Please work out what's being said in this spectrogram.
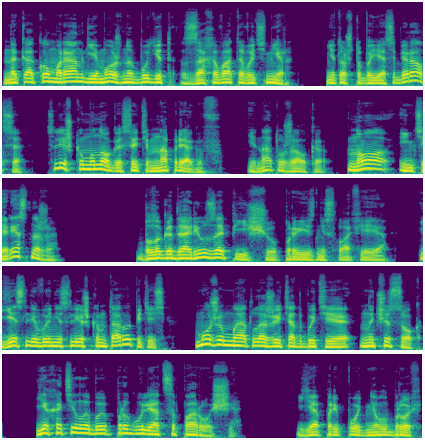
на каком ранге можно будет захватывать мир. Не то чтобы я собирался, слишком много с этим напрягов. И Нату жалко. Но интересно же. «Благодарю за пищу», — произнесла фея. «Если вы не слишком торопитесь, можем мы отложить отбытие на часок. Я хотела бы прогуляться по роще». Я приподнял бровь.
